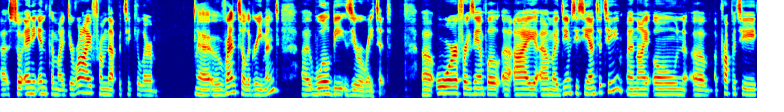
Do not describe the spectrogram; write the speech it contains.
Uh, so any income I derive from that particular rental agreement will be zero rated. Uh, or, for example, uh, I am a DMCC entity and I own uh, a property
